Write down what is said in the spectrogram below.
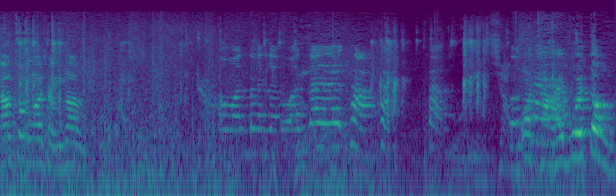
要撞到墙上。我完蛋了，完蛋了，卡卡卡！哇，塔还不会动。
